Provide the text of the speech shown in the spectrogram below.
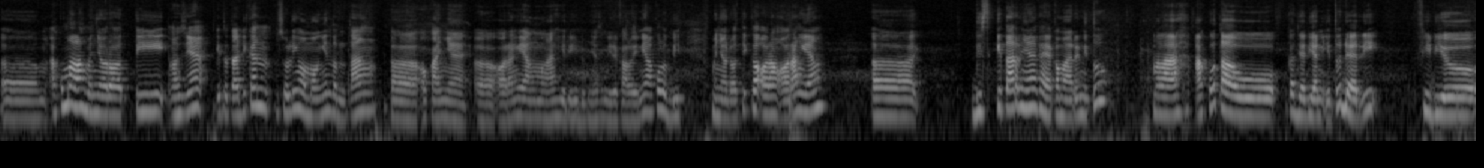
em, aku malah menyoroti maksudnya itu tadi kan Suli ngomongin tentang eh, okanya eh, orang yang mengakhiri hidupnya sendiri kalau ini aku lebih menyoroti ke orang-orang yang eh, di sekitarnya kayak kemarin itu malah aku tahu kejadian itu dari video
